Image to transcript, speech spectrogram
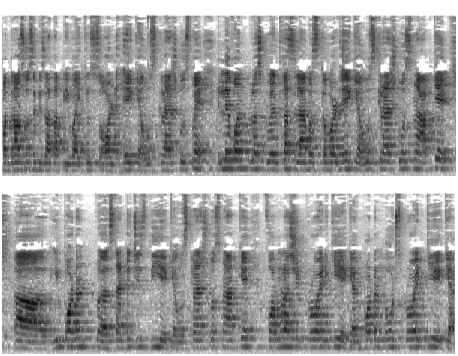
पंद्रह से भी ज़्यादा पीवाई क्यू सॉल्व है क्या? उस क्रैश कोर्स में इलेवन प्लस ट्वेल्थ का सिलेबस कवर्ड है क्या? उस क्रैश कोर्स में आपके इंपॉर्टेंट स्ट्रेटेजीज दी है क्या? उस क्रैश कोर्स में आपके फॉर्मुला शीट प्रोवाइड किए क्या? इंपॉर्टेंट नोट्स प्रोवाइड किए क्या?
